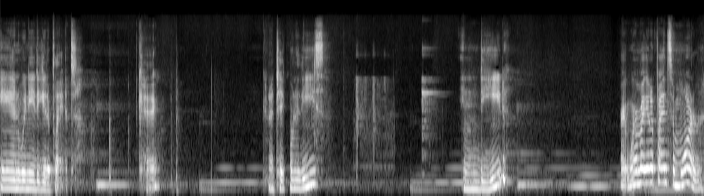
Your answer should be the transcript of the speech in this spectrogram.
And we need to get a plant. Okay. Can I take one of these? Indeed. All right, where am I going to find some water?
